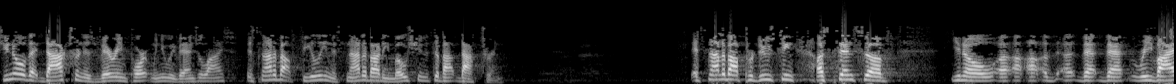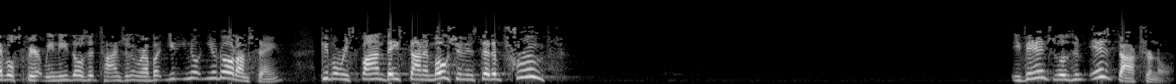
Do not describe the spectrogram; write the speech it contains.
Do you know that doctrine is very important when you evangelize? It's not about feeling, it's not about emotion, it's about doctrine. It's not about producing a sense of, you know, uh, uh, uh, uh that, that revival spirit. We need those at times, but you, you, know, you know what I'm saying. People respond based on emotion instead of truth. Evangelism is doctrinal.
